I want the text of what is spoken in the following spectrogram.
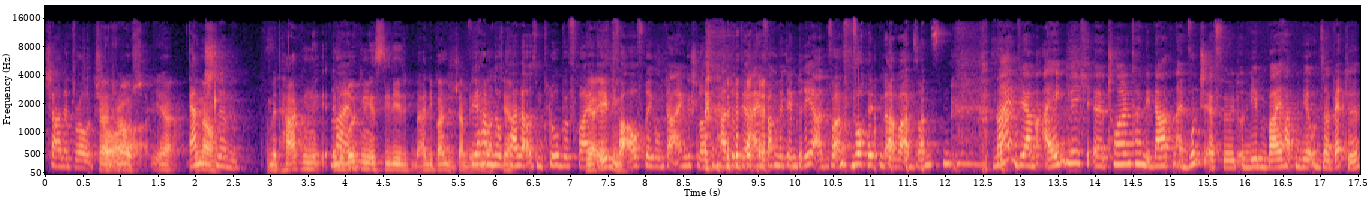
Charlotte Roche. Charlotte Oh, Roche, ja. Ganz genau. schlimm. Mit Haken im Nein. Rücken ist die, die, die Bungee Jumping Wir haben gemacht, nur ja. Kalle aus dem Klo befreit, Ja, der sich eben. vor Aufregung da eingeschlossen hat und wir einfach mit dem Dreh anfangen wollten. Aber ansonsten, nein, wir haben eigentlich äh, tollen Kandidaten einen Wunsch erfüllt und nebenbei hatten wir unser Battle.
